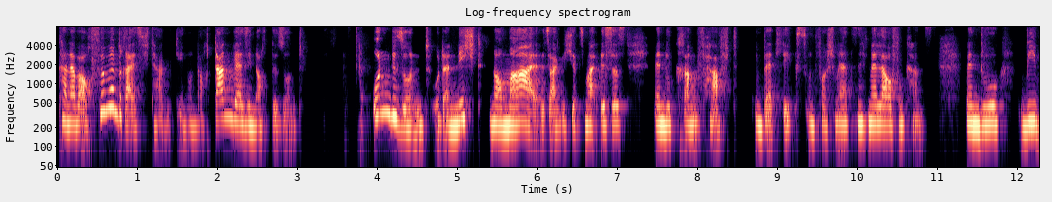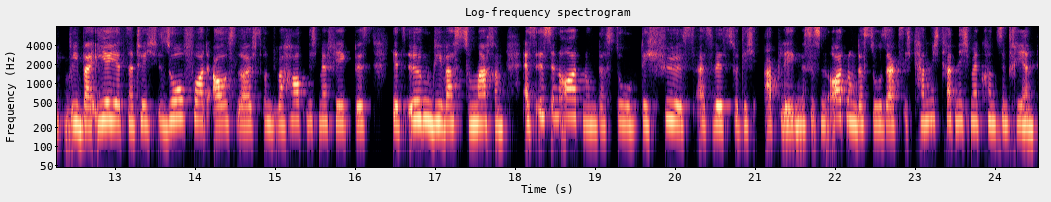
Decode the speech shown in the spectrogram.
kann aber auch 35 Tage gehen und auch dann wäre sie noch gesund. Ungesund oder nicht normal, sage ich jetzt mal, ist es, wenn du krampfhaft im Bett liegst und vor Schmerz nicht mehr laufen kannst. Wenn du, wie, wie bei ihr jetzt natürlich sofort ausläufst und überhaupt nicht mehr fähig bist, jetzt irgendwie was zu machen. Es ist in Ordnung, dass du dich fühlst, als willst du dich ablegen. Es ist in Ordnung, dass du sagst, ich kann mich gerade nicht mehr konzentrieren,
